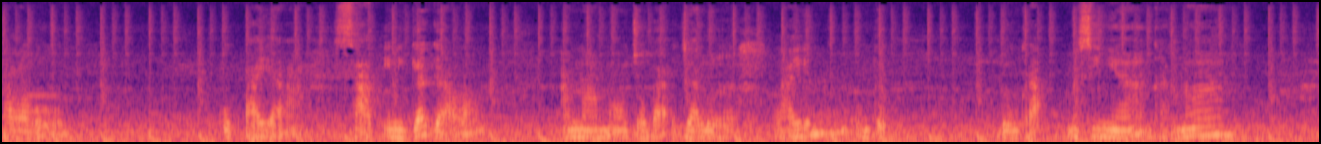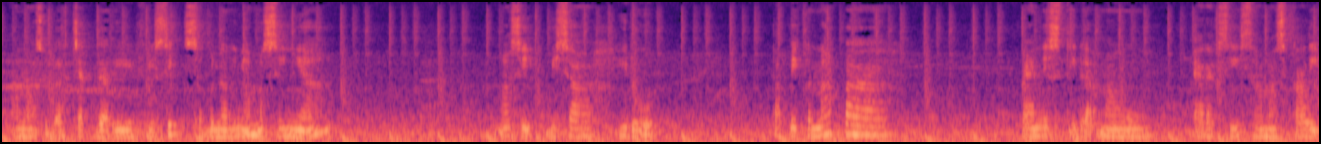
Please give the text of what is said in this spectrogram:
Kalau upaya saat ini gagal Ana mau coba jalur lain untuk dongkrak mesinnya karena Ana sudah cek dari fisik sebenarnya mesinnya masih bisa hidup tapi kenapa penis tidak mau ereksi sama sekali?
